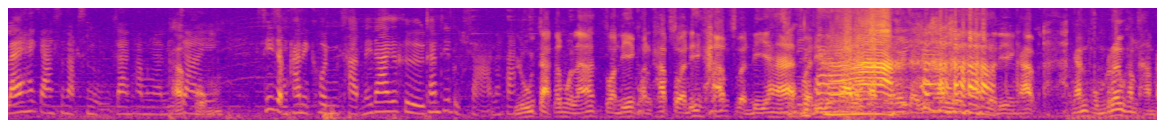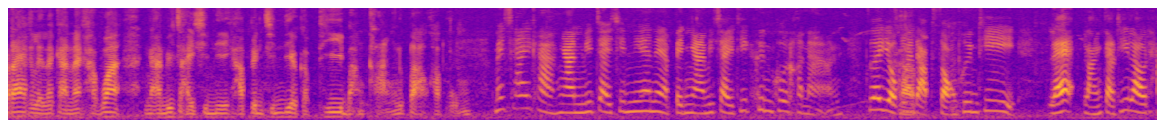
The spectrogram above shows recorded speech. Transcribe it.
และให้การสนับสนุนการทำงานวิจัครับยผม ที่สำคัญอีกคนขาดไม่ได้ก็คือท่านที่ปรึกษานะคะ รู้จักกันหมดแล้ว สวัสดีก่อนครับ สวัสดีครับ สวัสดีฮะ สวัสดีทุกค่ะท่านนะครับไว้ใจทุกท่านเลยนะครับสวัสดีครับ งั้นผมเริ่มคำถามแรกเลยแล้วกันนะครับ ว่างานวิจัยชิ้นนี้ครับ เป็นชิ้นเดียวกับที่บางครั้งหรือเปล่าครับผม ไม่ใช่ค่ะ งานวิจัยชิ้นเนี้ยเนี่ยเป็นงานวิจัยที่ขึ้นคู่ขนาน เพื่อยกครับ ระดับ 2 พื้นที่ และหลังจากที่เราท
